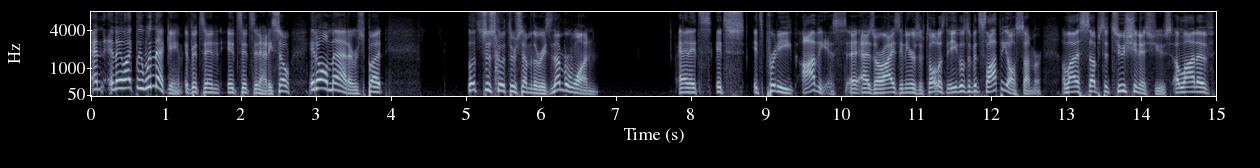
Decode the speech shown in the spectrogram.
and, and they likely win that game if it's in, in Cincinnati. So it all matters, but let's just go through some of the reasons. Number one, and it's it's it's pretty obvious as our eyes and ears have told us the Eagles have been sloppy all summer. A lot of substitution issues, a lot of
